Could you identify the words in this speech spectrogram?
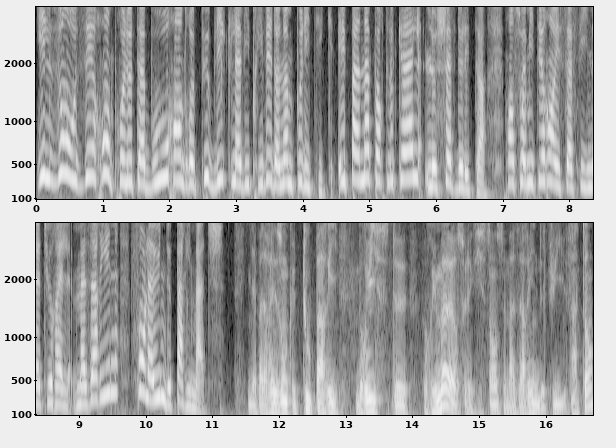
Ils ont osé rompre le tabou, rendre public la vie privée d'un homme politique, et pas n'importe lequel, le chef de l'État. François Mitterrand et sa fille naturelle, Mazarine, font la une de Paris Match. Il n'y a pas de raison que tout Paris bruisse de rumeurs sur l'existence de Mazarine depuis 20 ans,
